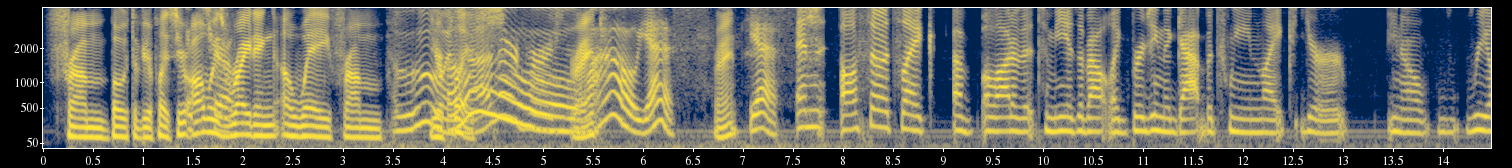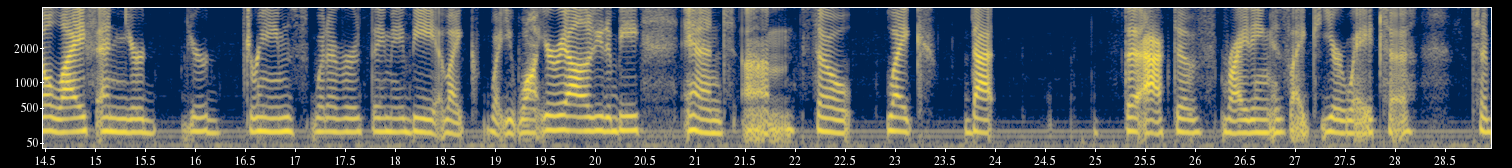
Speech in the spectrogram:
from both of your places. You're It's always true. writing away from Ooh, your place, another version. Right? Wow, yes. right? Yes. And also, it's like a, a lot of it to me is about like bridging the gap between like your, you know, real life and your your dreams, whatever they may be, like what you want your reality to be, and um, so like that, the act of writing is like your way to, to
